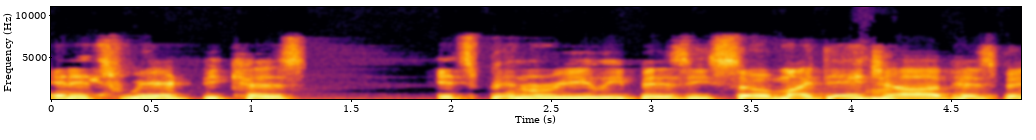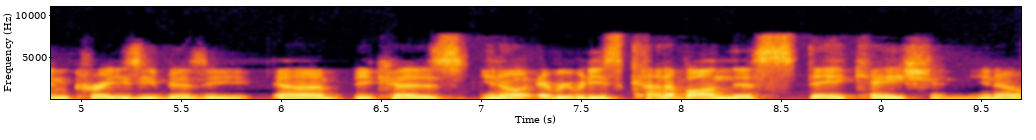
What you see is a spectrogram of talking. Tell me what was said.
And it's weird because it's been really busy. So my day Hmm. job has been crazy busy um, because you know everybody's kind of on this staycation. You know,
